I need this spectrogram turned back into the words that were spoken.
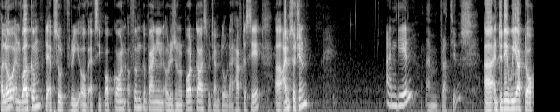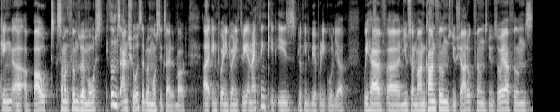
Hello and welcome to episode 3 of FC Popcorn, a film companion original podcast, which I'm told I have to say. Uh, I'm Suchin, I'm Gayle. I'm Prathyush. uh, and today we are talking uh, about some of the films we're most, films and shows that we're most excited about uh, in 2023. And I think it is looking to be a pretty cool year. We have uh, new Salman Khan films, new Shah Rukh films, new Zoya films.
